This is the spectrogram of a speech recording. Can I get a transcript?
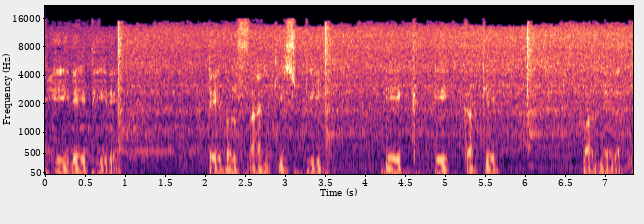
धीरे धीरे टेबल फ़ैन की स्पीड एक एक करके बढ़ने लगी।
